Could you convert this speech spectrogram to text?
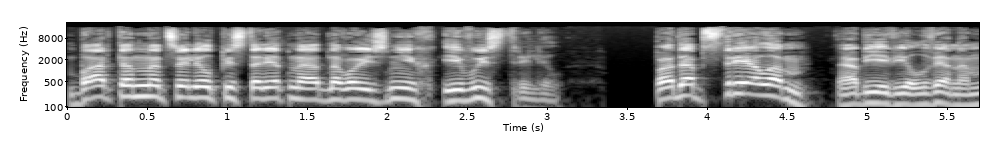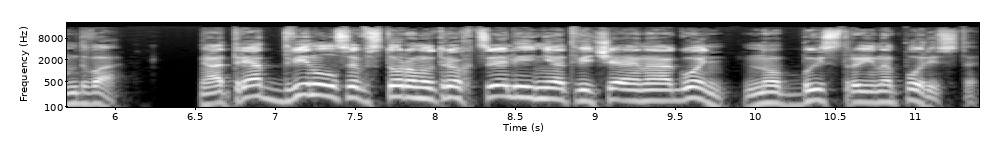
Бартон нацелил пистолет на одного из них и выстрелил. «Под обстрелом!» — объявил Веном-2. Отряд двинулся в сторону трех целей, не отвечая на огонь, но быстро и напористо.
